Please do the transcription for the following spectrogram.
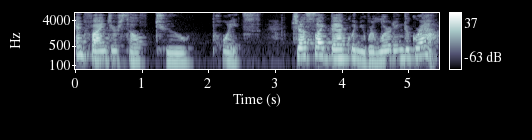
and find yourself two points, just like back when you were learning to graph.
